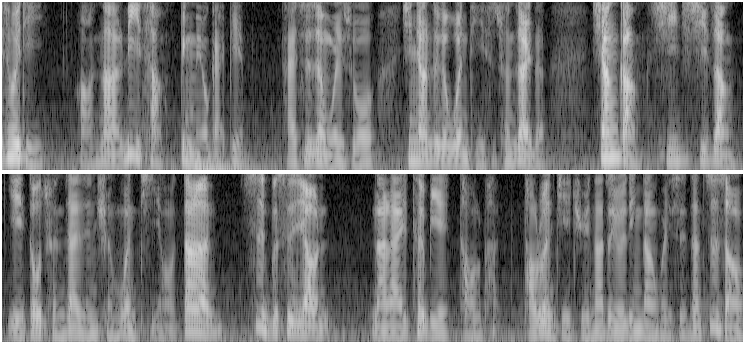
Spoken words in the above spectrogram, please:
是会提。啊，那立场并没有改变，还是认为说新疆这个问题是存在的，香港、西西藏也都存在人权问题哦。当然，是不是要拿来特别讨讨论解决，那这个另当回事。但至少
